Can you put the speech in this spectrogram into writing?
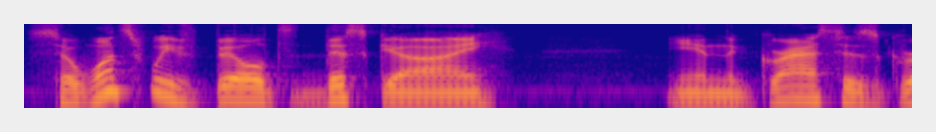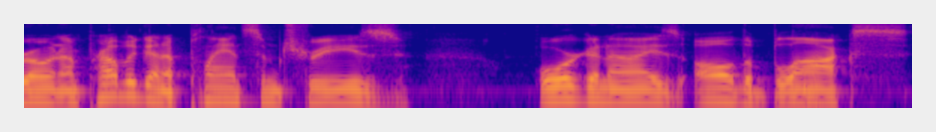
So once we've built this guy and the grass has grown, I'm probably going to plant some trees, organize all the blocks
